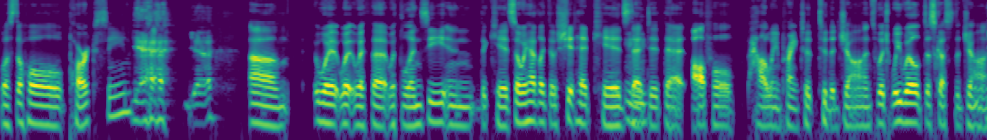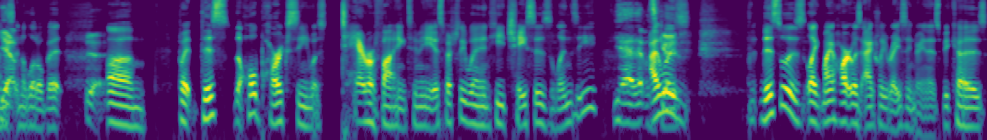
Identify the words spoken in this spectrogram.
was the whole park scene. yeah, yeah, um with with with, uh, with Lindsay and the kids. So we have like those shithead kids Mm-hmm. that did that awful Halloween prank to to the Johns, which we will discuss the Johns Yep. in a little bit. yeah. Um, but this the whole park scene was terrifying to me, especially when he chases Lindsay. Yeah, that was I good. was this was like my heart was actually racing during this because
